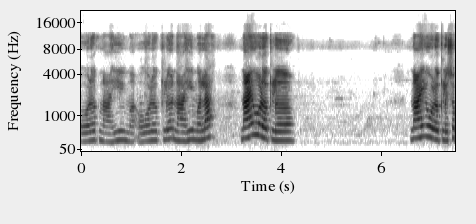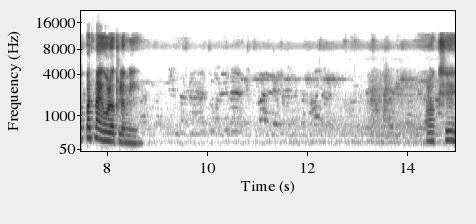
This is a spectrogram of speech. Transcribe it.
ओळख नाही ओळखलं नाही मला? नाही ओळखलं. नाही ओळखलं शपथ नाही ओळखलं मी. अक्षय.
